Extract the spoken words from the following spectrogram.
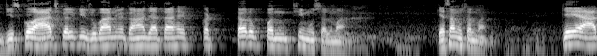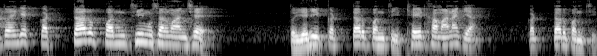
जिसको आजकल की ज़ुबान में कहा जाता है, कट्टरपंथी मुसलमान। कैसा मुसलमान? के आ तो आएँगे कट्टरपंथी मुसलमान छे। तो यही कट्टरपंथी, ठेठ का माना क्या? कट्टरपंथी।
